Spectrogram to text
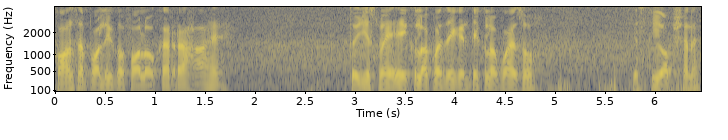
कौन सा पॉली को फॉलो कर रहा है? तो जिसमें एक क्लॉक वाइज एक एंटी क्लॉक वाइज हो, ये सी ऑप्शन है।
